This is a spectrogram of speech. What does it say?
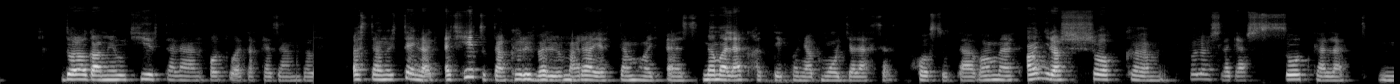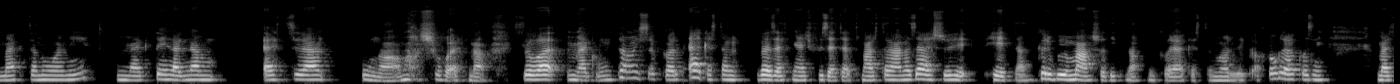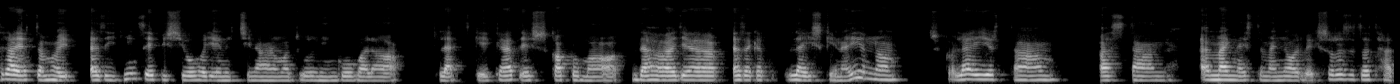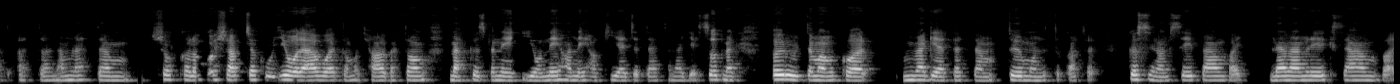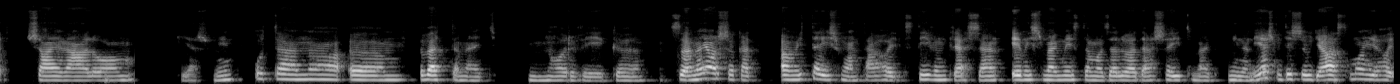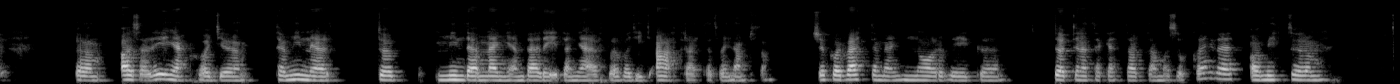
dolog, ami úgy hirtelen ott volt a kezemben. Aztán, hogy tényleg egy hét után körülbelül már rájöttem, hogy ez nem a leghatékonyabb módja lesz hosszú távon, mert annyira sok fölösleges szót kellett megtanulni, meg tényleg nem egyszerűen unalmas volt. Na. Szóval meguntam, és akkor elkezdtem vezetni egy füzetet már talán az első héten, körülbelül második nap, mikor elkezdtem Norvéggal foglalkozni, mert rájöttem, hogy ez így mind szép is jó, hogy én így csinálom a Duolingo-val a leckéket, és kapom a... De hogy ezeket le is kéne írnom, és akkor leírtam, aztán megnéztem egy norvég sorozatot, hát attól nem lettem sokkal okosabb, csak úgy jól el voltam, hogy hallgatom, meg közben jó, néha-néha kijegyzeteltem egy-egy szót, meg örültem, amikor megértettem tőmondatokat, hogy köszönöm szépen, vagy nem emlékszem, vagy sajnálom, ilyesmi. Utána öm, vettem egy norvég, szóval nagyon sokat amit te is mondtál, hogy Steven Krashen, én is megnéztem az előadásait, meg minden ilyesmit, és ugye azt mondja, hogy az a lényeg, hogy te minél több minden menjen beléd a nyelvből, vagy így átrajtad, vagy nem tudom. És akkor vettem egy norvég történeteket tartalmazó könyvet, amit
